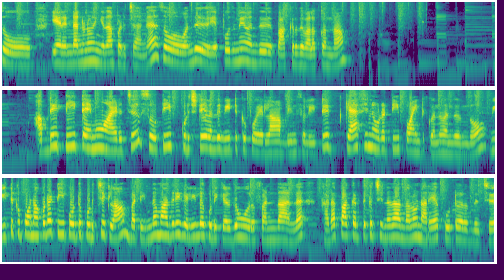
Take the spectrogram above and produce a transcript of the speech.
ஸோ என் ரெண்டு அண்ணனும் இங்கே தான் படித்தாங்க ஸோ வந்து எப்போதுமே வந்து பார்க்குறது வழக்கம்தான். அப்படியே டீ டைமும் ஆயிடுச்சு. ஸோ டீ குடிச்சிட்டே வந்து வீட்டுக்கு போயிடலாம் அப்படின்னு சொல்லிட்டு கேசினோட டீ பாயிண்ட்டுக்கு வந்து வந்திருந்தோம். வீட்டுக்கு போனால் கூட டீ போட்டு குடிச்சிக்கலாம். பட் இந்த மாதிரி வெளியில் குடிக்கிறதும் ஒரு ஃபன் தான் இல்லை. கடை பார்க்கறதுக்கு சின்னதாக இருந்தாலும் நிறையா கூட்டம் இருந்துச்சு.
